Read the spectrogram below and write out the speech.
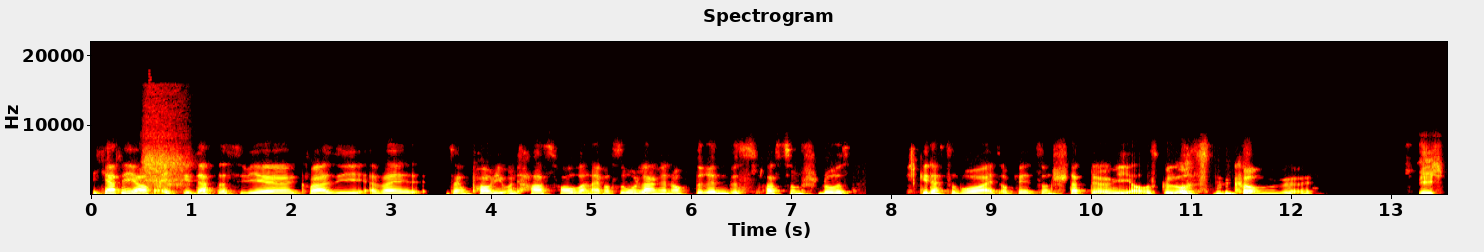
Ich hatte ja auch echt gedacht, dass wir quasi, weil St. Pauli und HSV waren einfach so lange noch drin bis fast zum Schluss. Ich gedacht so, boah, als ob wir jetzt so ein Stadtderby ausgelost bekommen würden. Nee, ich,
